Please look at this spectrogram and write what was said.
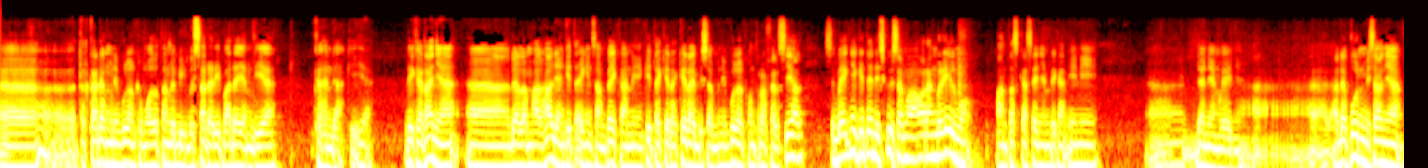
uh, terkadang menimbulkan kemudaratan lebih besar daripada yang dia kehendaki ya. Jadi karenanya uh, dalam hal-hal yang kita ingin sampaikan yang kita kira-kira bisa menimbulkan kontroversial, sebaiknya kita diskusi sama orang berilmu. Pantaskah saya menyampaikan ini dan yang lainnya. Uh, adapun misalnya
